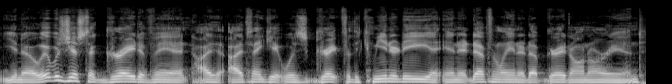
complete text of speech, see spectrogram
you know, it was just a great event. I, I think it was great for the community, and it definitely ended up great on our end.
